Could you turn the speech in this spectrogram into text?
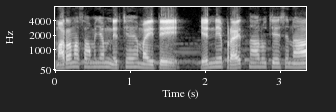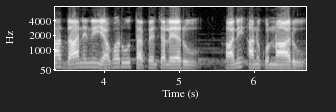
మరణ సమయం నిశ్చయమైతే ఎన్ని ప్రయత్నాలు చేసినా దానిని ఎవరూ తప్పించలేరు అని అనుకున్నారు.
